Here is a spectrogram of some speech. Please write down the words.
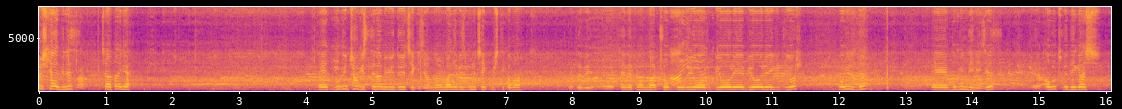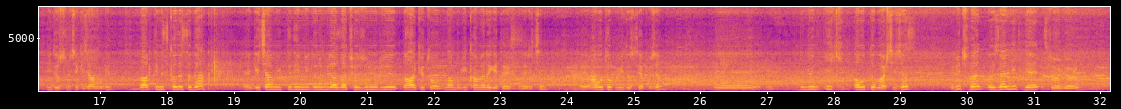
hoş geldiniz. Çağatay gel. Evet bugün çok istenen bir video çekeceğim. Normalde biz bunu çekmiştik ama e, tabi telefonlar çok doluyor. Bir oraya bir oraya gidiyor. O yüzden e, bugün deneyeceğiz. E, avut ve degaj videosunu çekeceğim bugün. Vaktimiz kalırsa da e, geçen yüklediğim videonun biraz daha çözünürlüğü daha kötü olduğundan bugün kamera getirerek sizler için e, avut topu videosu yapacağım. E, bugün ilk avutla başlayacağız. Lütfen özellikle söylüyorum.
